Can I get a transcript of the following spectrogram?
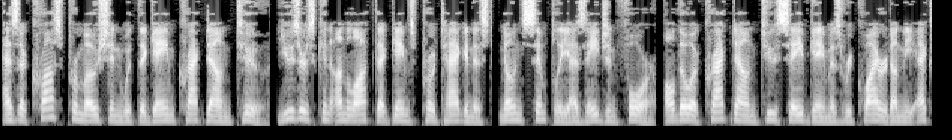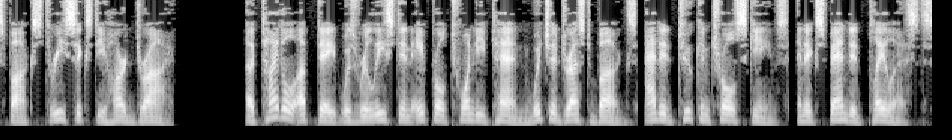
As a cross-promotion with the game Crackdown 2, users can unlock that game's protagonist, known simply as Agent 4, although a Crackdown 2 save game is required on the Xbox 360 hard drive. A title update was released in April 2010 which addressed bugs, added two control schemes, and expanded playlists.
